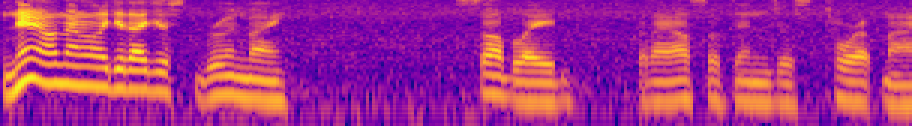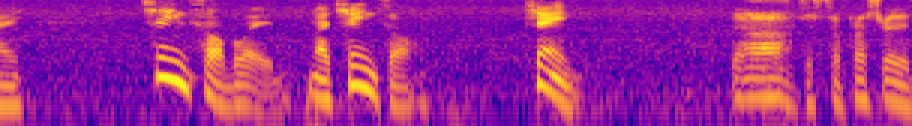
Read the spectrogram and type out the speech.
now not only did I just ruin my saw blade but I also then just tore up my chainsaw blade my chainsaw chain ah just so frustrated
